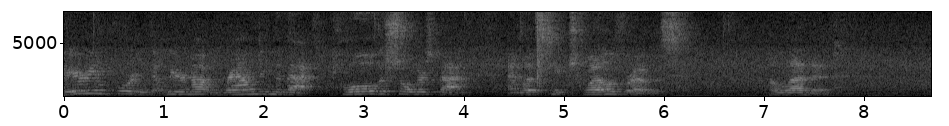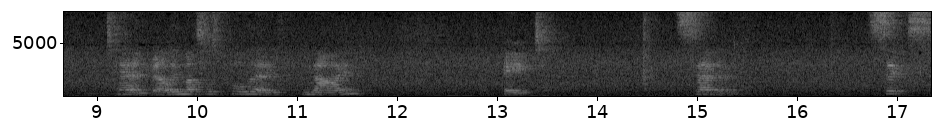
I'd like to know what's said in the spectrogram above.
Very important that we are not rounding the back. Pull the shoulders back and let's take 12 rows. 11, 10, belly muscles pull in, 9, 8, 7, six,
